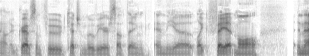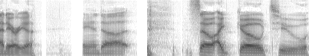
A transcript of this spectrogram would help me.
I don't know, grab some food, catch a movie or something in the uh, like Fayette Mall in that area, and uh, so I go to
